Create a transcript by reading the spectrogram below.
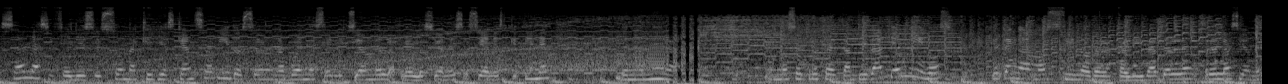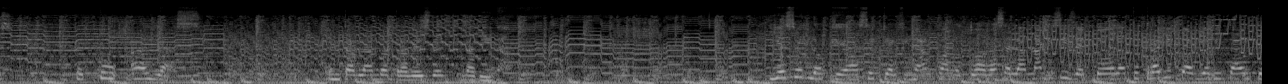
sanas y felices son aquellas que han sabido hacer una buena selección de las relaciones sociales que tienen de manera que no se trata de cantidad de amigos que tengamos, sino de la calidad de las relaciones que tú hayas entablando a través de la vida. Y eso es lo que hace que al final cuando tú hagas el análisis de toda tu trayectoria vital te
